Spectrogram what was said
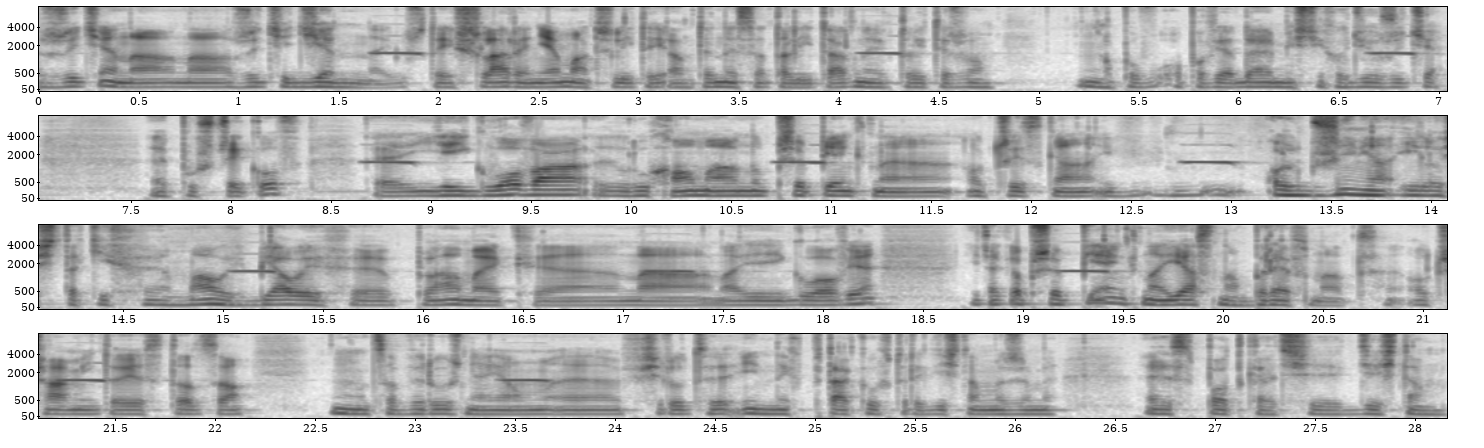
życie na, na życie dzienne. Już tej szlary nie ma, czyli tej anteny satelitarnej, o której też Wam opowiadałem, jeśli chodzi o życie E, puszczyków. E, jej głowa ruchoma, no przepiękne oczyska i olbrzymia ilość takich małych białych plamek e, na, na jej głowie i taka przepiękna, jasna brew nad oczami. To jest to, co, mm, co wyróżnia ją wśród innych ptaków, które gdzieś tam możemy spotkać gdzieś tam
